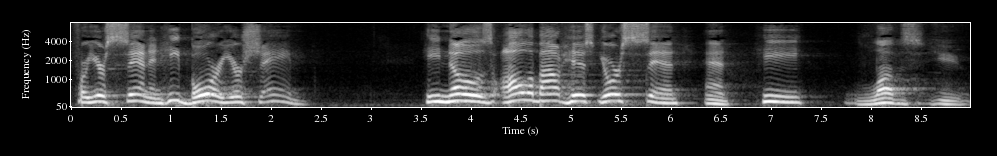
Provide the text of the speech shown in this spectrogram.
for your sin and he bore your shame. He knows all about his, your sin and he loves you.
